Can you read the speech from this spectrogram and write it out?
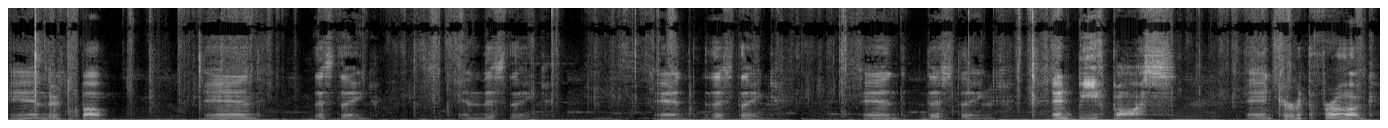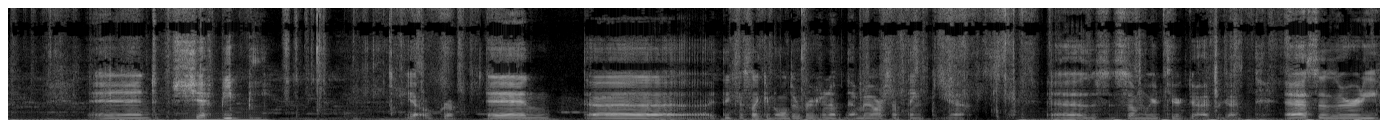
And there's Bub. And this thing. And this thing. And this thing. And this thing. And Beef Boss. And Kermit the Frog. And Chef Beepy. Yeah, oh crap. And uh, I think it's like an older version of Nemo or something. Yeah. Uh, this is some weird character, I forgot. That's already.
